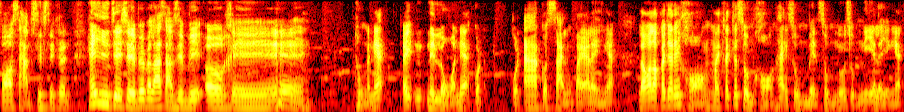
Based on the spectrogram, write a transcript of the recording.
for 30 second ให้ยืนเฉยๆเป็นเวลา 30 วิโอเค ถุงอันเนี้ย เอ้ย ในโหลอันเนี้ย กด กด R กดใส่ลงไปอะไรอย่างเงี้ย แล้วก็เราก็จะได้ของ มันก็จะสุ่มของให้สุ่มเบ็ดสุ่มนู่นสุ่มนี่อะไรอย่างเงี้ย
